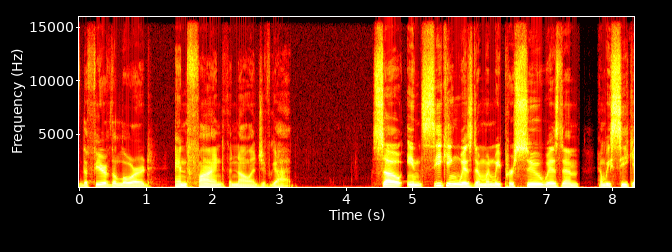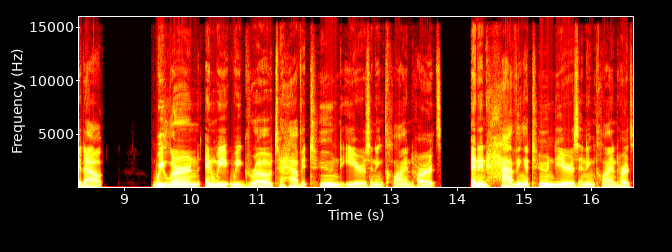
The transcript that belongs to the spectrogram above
the fear of the Lord and find the knowledge of God. So, in seeking wisdom, when we pursue wisdom, and we seek it out, we learn and we, we grow to have attuned ears and inclined hearts. And in having attuned ears and inclined hearts,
